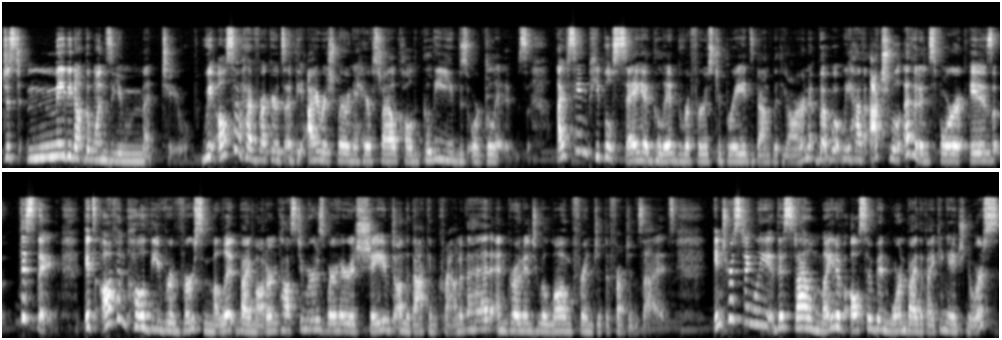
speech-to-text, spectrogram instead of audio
just maybe not the ones you meant to. We also have records of the Irish wearing a hairstyle called glebes or glibs. I've seen people say a glib refers to braids bound with yarn, but what we have actual evidence for is this thing. It's often called the reverse mullet by modern costumers, where hair is shaved on the back and crown of the head and grown into a long fringe at the front and sides. Interestingly, this style might have also been worn by the Viking Age Norse.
